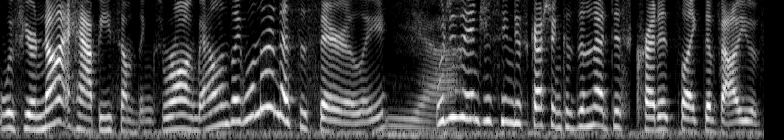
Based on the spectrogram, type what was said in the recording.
if you're not happy, something's wrong. But Helen's like, "Well, not necessarily." Yeah, which is an interesting discussion because then that discredits like the value of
